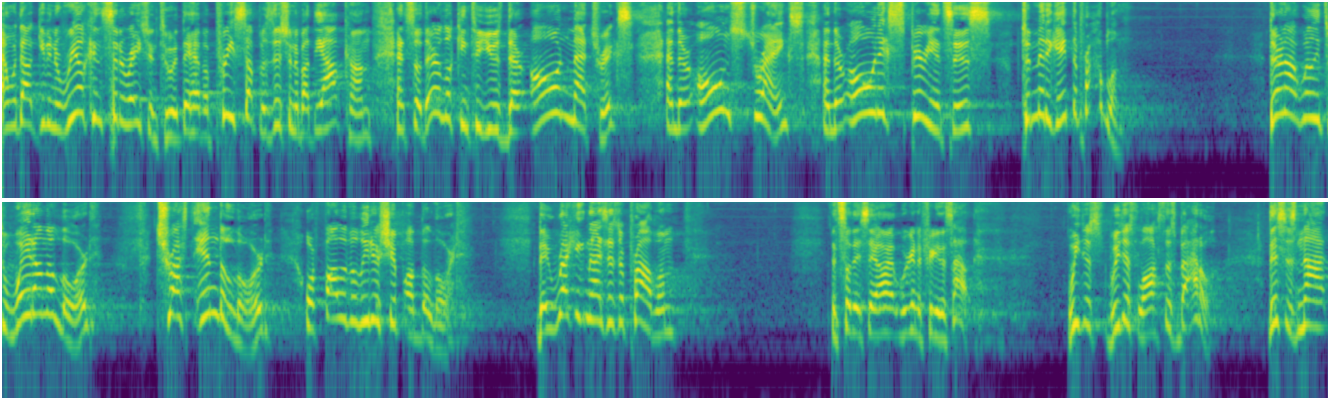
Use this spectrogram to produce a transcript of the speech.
and without giving a real consideration to it, they have a presupposition about the outcome. And so they're looking to use their own metrics and their own strengths and their own experiences to mitigate the problem. They're not willing to wait on the Lord, trust in the Lord, or follow the leadership of the Lord. They recognize there's a problem. And so they say, all right, we're going to figure this out. We just, we just lost this battle. This is not,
